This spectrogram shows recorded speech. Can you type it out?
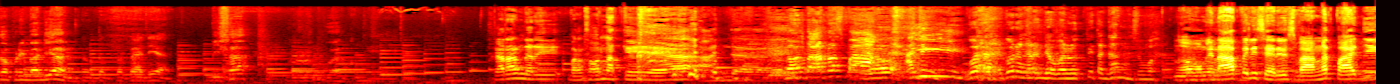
kepribadian. Untuk kepribadian. bisa menurut gua Sekarang dari Bang Sonat kayaknya ya. Anjay. bang Thanos pak Anjing, gua gua dengerin jawaban Lutfi tegang sumpah. Ngomongin apa nih serius banget Pak Haji?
